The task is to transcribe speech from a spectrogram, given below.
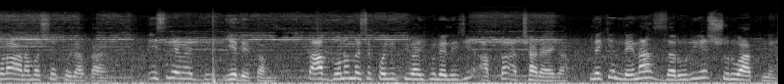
थोड़ा अनावश्यक हो जाता है। इसलिए मैं ये देता हूँ। तो आप दोनों में से कोई भी पी ले लीजिए, आपका अच्छा रहेगा। लेकिन लेना ज़रूरी है शुरुआत में।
